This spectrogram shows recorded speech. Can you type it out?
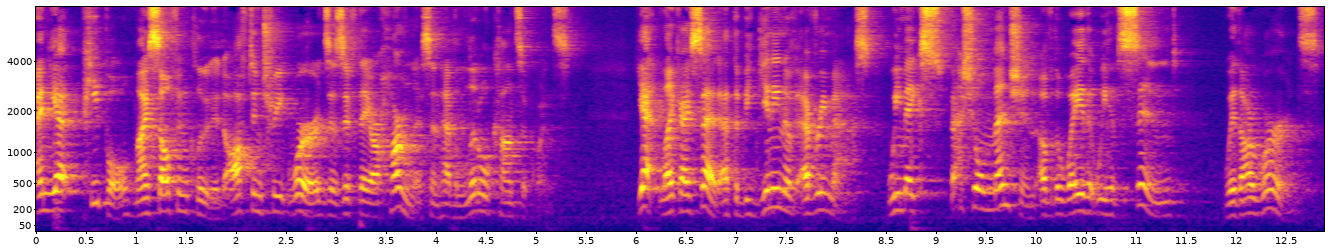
And yet, people, myself included, often treat words as if they are harmless and have little consequence. Yet, like I said, at the beginning of every Mass, we make special mention of the way that we have sinned with our words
